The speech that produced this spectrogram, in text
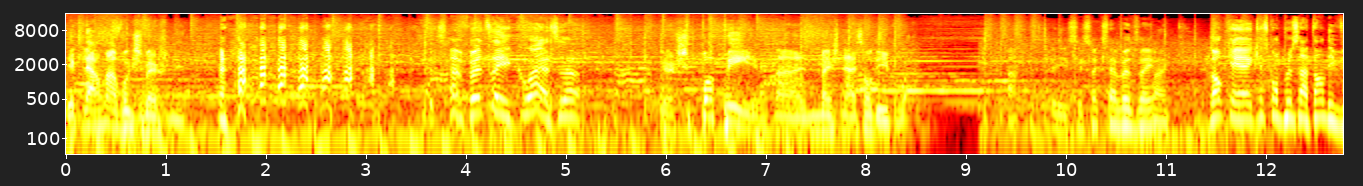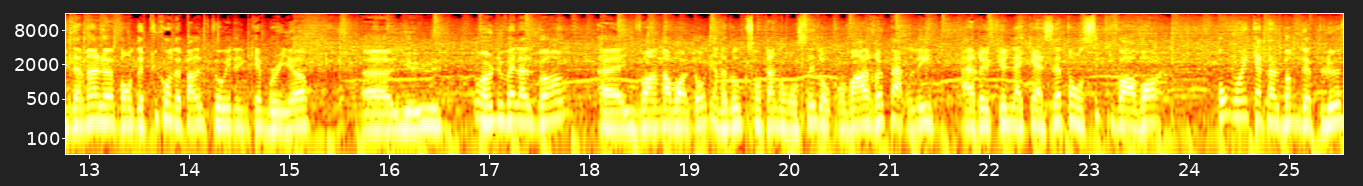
Il y a clairement la voix que j'imaginais. Ça veut dire quoi, ça? Que je suis pas pire dans l'imagination des voix. Ah, c'est- ça que ça veut dire. Ouais. Donc, euh, qu'est-ce qu'on peut s'attendre, évidemment? Là? Bon, depuis qu'on a parlé de Coheed and Cambria, euh, il y a eu un nouvel album. Euh, il va en avoir d'autres. Il y en a d'autres qui sont annoncés. Donc, on va en reparler à recul la cassette. On sait qu'il va y avoir au moins quatre albums de plus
